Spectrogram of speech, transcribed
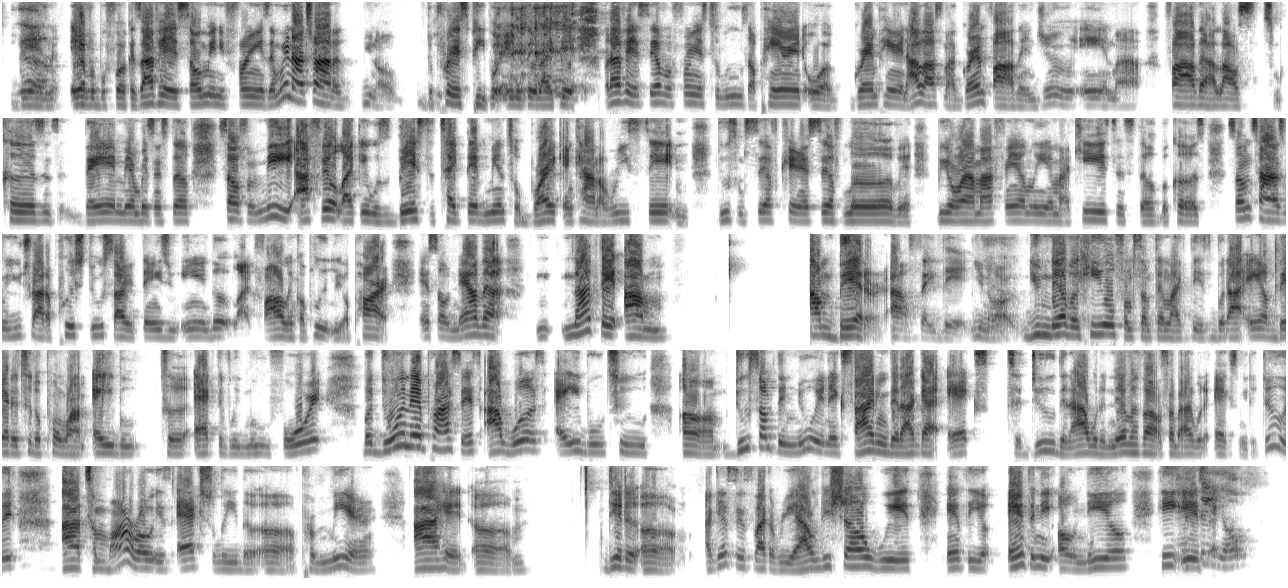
Yeah. than ever before because I've had so many friends, and we're not trying to, you know, depress people or anything like that. But I've had several friends to lose a parent or a grandparent. I lost my grandfather in June, and my father. I lost some cousins and band members and stuff. So for me, I felt like it was best to take that mental break and kind of reset and do some self care and self love and be around my family and my kids and stuff. Because sometimes when you try to push through certain things, you end up like falling completely apart. And so now that, not that I'm I'm better. I'll say that. You know, you never heal from something like this, but I am better to the point where I'm able to actively move forward. But during that process, I was able to um, do something new and exciting that I got asked to do that I would have never thought somebody would have asked me to do it. Uh, tomorrow is actually the uh, premiere. I had um, did a uh, I guess it's like a reality show with Anthony Anthony ONeal. He is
